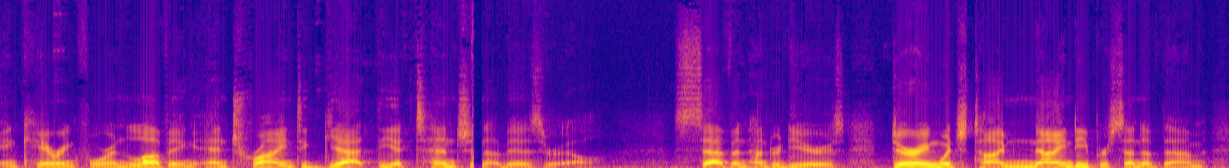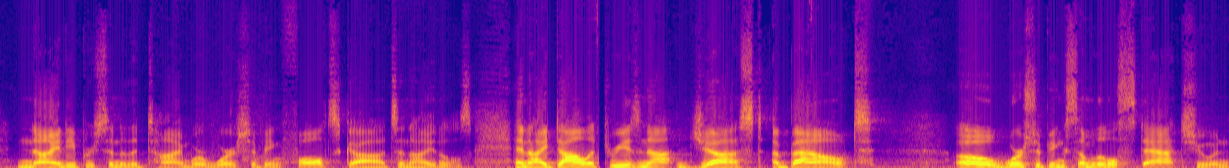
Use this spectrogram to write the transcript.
and caring for and loving and trying to get the attention of Israel. 700 years, during which time 90% of them, 90% of the time, were worshiping false gods and idols. And idolatry is not just about, oh, worshiping some little statue and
